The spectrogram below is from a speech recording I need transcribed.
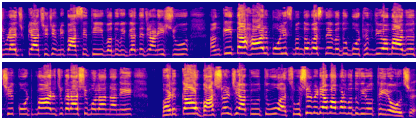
જોડાઈ ચુક્યા છે. જેમની પાસેથી વધુ વિગત જાણીશું. અંકિત, હાલ પોલીસ બંદોબસ્તને વધુ ગોઠવી દેવામાં આવ્યો છે. કોર્ટમાં રજૂ કરાશે મોલાનાને ભડકાવ ભાષણ જે આપ્યું હતું. સોશિયલ મીડિયામાં પણ વધુ વિરોધ થઈ રહ્યો છે.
